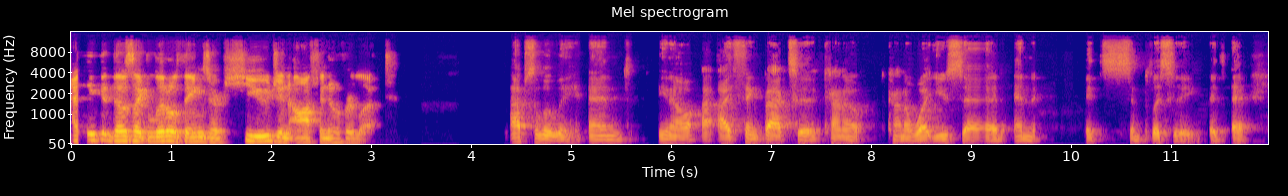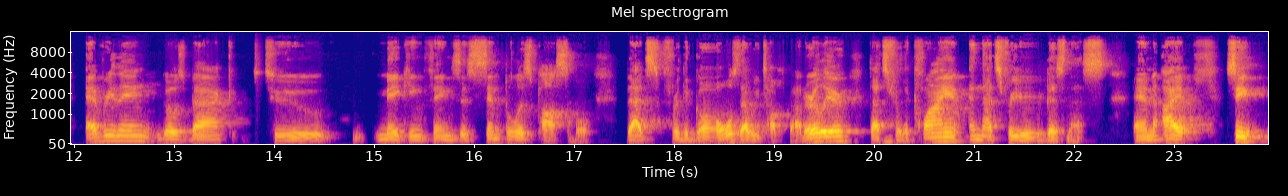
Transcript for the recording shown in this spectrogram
i think that those like little things are huge and often overlooked. Absolutely. And you know i, I think back to kind of kind of what you said and it's simplicity. It's everything goes back to making things as simple as possible. That's for the goals that we talked about earlier, that's for the client, and that's for your business. And I see,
